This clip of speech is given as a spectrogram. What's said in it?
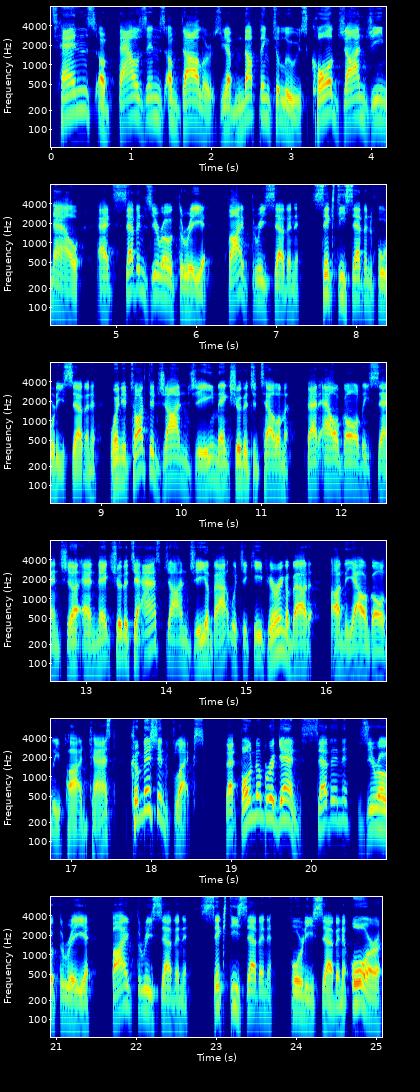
tens of thousands of dollars. You have nothing to lose. Call John G now at 703 537 6747. When you talk to John G, make sure that you tell him that Al Galdi sent you and make sure that you ask John G about what you keep hearing about on the Al Galdi podcast Commission Flex. That phone number again, 703 537 6747 or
